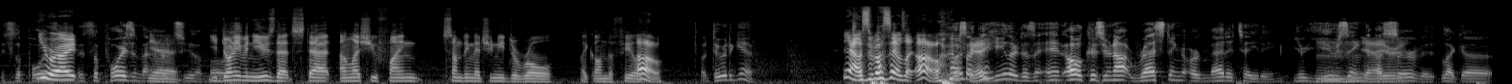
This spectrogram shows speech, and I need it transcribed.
It's the poison. You're right. It's the poison that Yeah. hurts you the most. You don't even use that stat unless you find something that you need to roll, like on the field. oh, Oh, do it again. yeah. I was about to say. I was like, oh, It looks like the healer doesn't end. Oh, because you're not resting or meditating. You're using Mm-hmm. Yeah, a you're- service, like a,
